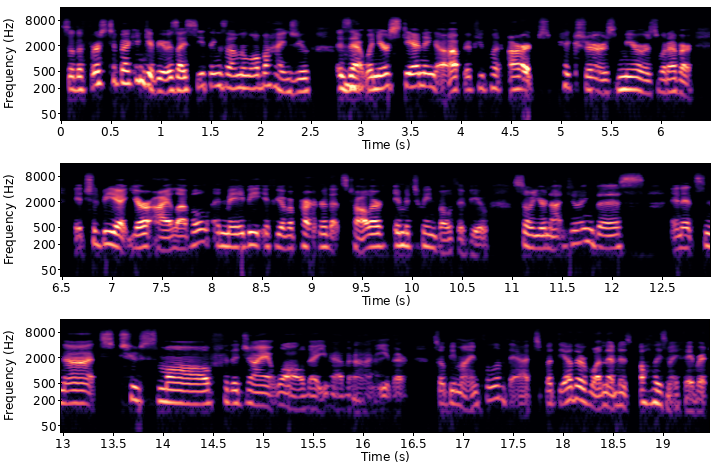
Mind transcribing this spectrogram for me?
So the first tip I can give you is I see things on the wall behind you is Mm-hmm. that when you're standing up, if you put art, pictures, mirrors, whatever, it should be at your eye level. And maybe if you have a partner that's taller, in between both of you. So you're not doing this and it's not too small for the giant wall that you have it on either. So be mindful of that. But the other one that is always my favorite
